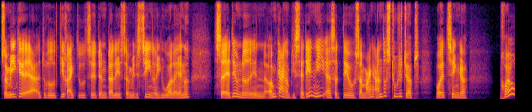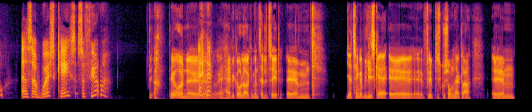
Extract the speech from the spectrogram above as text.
som ikke er, du ved, direkte ud til dem, der læser medicin eller jura eller andet, så er det jo noget en omgang at blive sat ind i. Altså, det er jo så mange andre studiejobs, hvor jeg tænker, prøv, altså worst case, så fyr mig. Det, det er jo en øh, happy-go-lucky mentalitet. Øhm, jeg tænker, vi lige skal øh, flippe diskussionen her klar. Øhm,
